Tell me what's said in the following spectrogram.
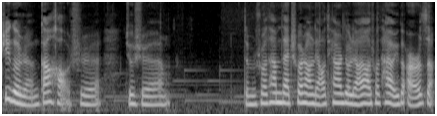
这个人刚好是就是怎么说？他们在车上聊天，就聊到说他有一个儿子，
